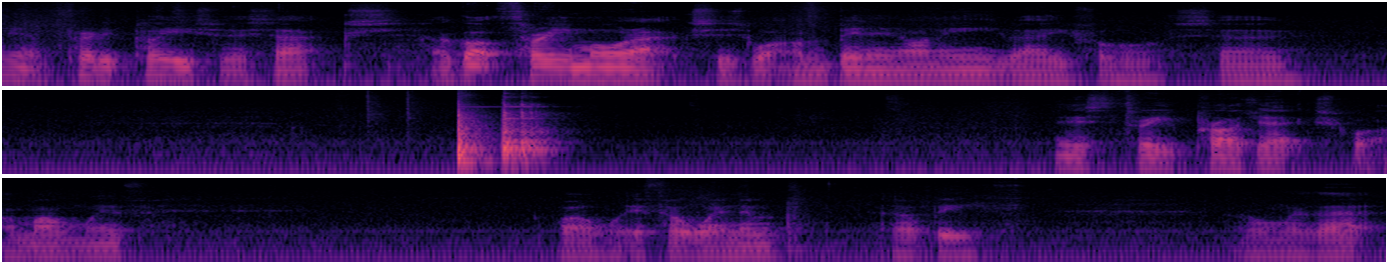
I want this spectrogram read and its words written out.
yeah I'm pretty pleased with this axe. I've got three more axes what I'm bidding on eBay for so. There's three projects what I'm on with. Well if I win them I'll be on with that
